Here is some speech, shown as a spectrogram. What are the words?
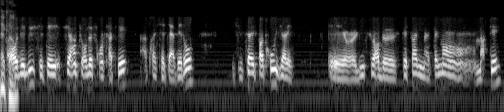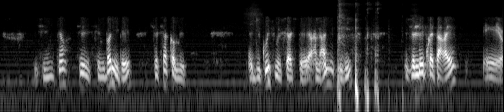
Alors, D'accord. au début, c'était faire un tour de France à pied. Après, c'était à vélo. Je savais pas trop où j'allais. Et euh, l'histoire de Stéphane m'a tellement marqué. J'ai dit, tiens, c'est une bonne idée. Je vais faire comme lui. Et du coup, je me suis acheté un âne, je l'ai préparé. Et euh,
